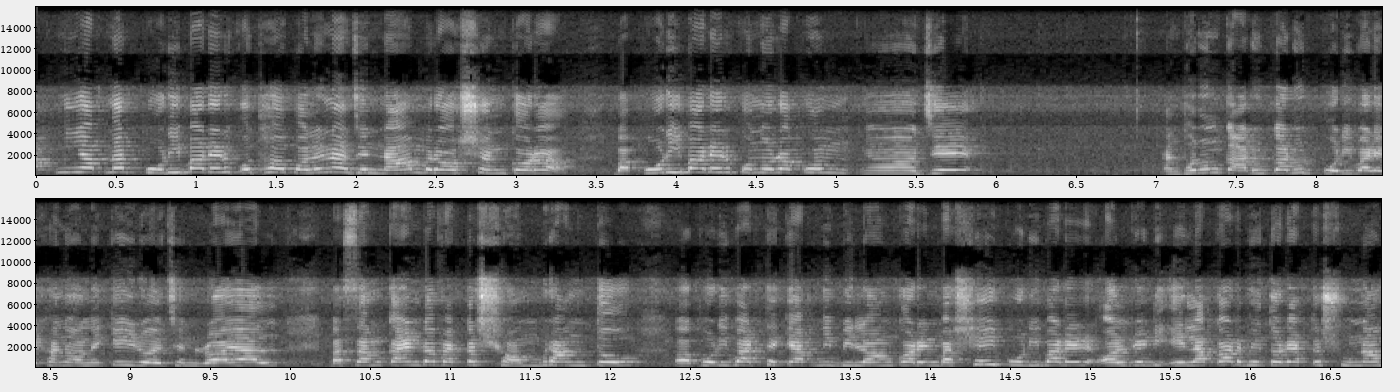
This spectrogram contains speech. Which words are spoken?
আপনি আপনার পরিবারের কোথাও বলে না যে নাম রোশন করা বা পরিবারের কোনো রকম যে ধরুন কারুর কারুর পরিবার, এখানে অনেকেই রয়েছেন, রয়্যাল বা সাম কাইন্ড অফ একটা সম্ভ্রান্ত পরিবার থেকে আপনি বিলং করেন বা সেই পরিবারের অলরেডি এলাকার ভেতরে একটা সুনাম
